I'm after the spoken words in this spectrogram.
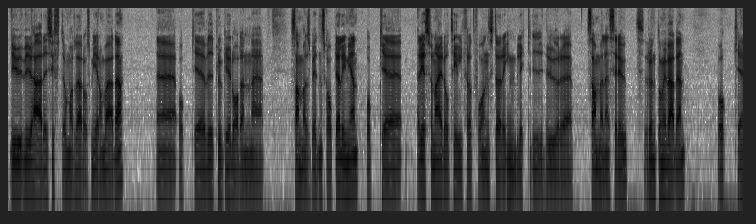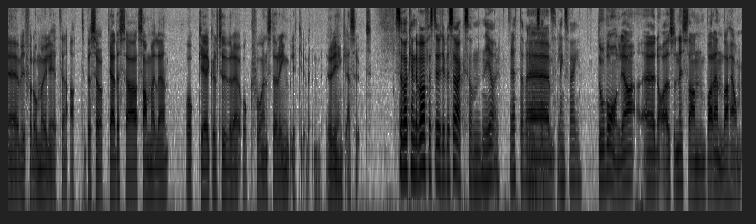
det är ju, vi är ju här i syfte om att lära oss mer om världen. Eh, och eh, vi pluggar ju då den eh, samhällsvetenskapliga linjen och eh, resorna är då till för att få en större inblick i hur eh, samhällen ser ut runt om i världen. Och eh, vi får då möjligheten att besöka dessa samhällen och eh, kulturer och få en större inblick i hur det egentligen ser ut. Så vad kan det vara för studiebesök som ni gör? Berätta vad ni har sett eh, längs vägen. De vanliga, eh, alltså nästan varenda hem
